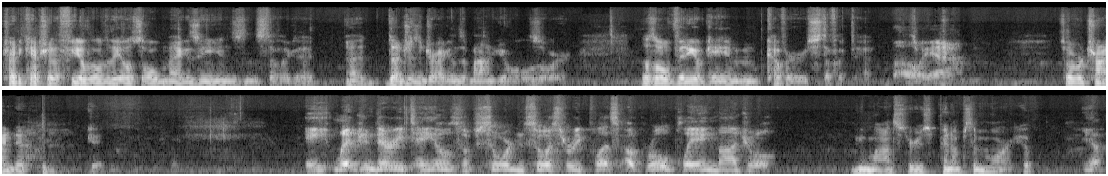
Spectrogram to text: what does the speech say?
Tried to capture the feel of those old magazines and stuff like that. Uh, Dungeons and Dragons and modules or those old video game covers, stuff like that. Oh yeah. So we're trying to get. Eight legendary tales of sword and sorcery plus a role-playing module. New monsters, pinups, and more. Yep. Yep.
